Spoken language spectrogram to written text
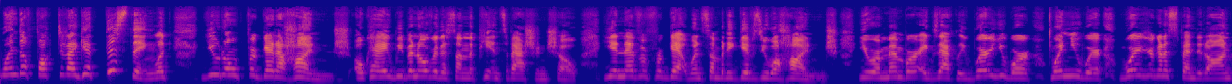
when the fuck did I get this thing? Like, you don't forget a hunch, okay? We've been over this on the Pete and Sebastian show. You never forget when somebody gives you a hunch. You remember exactly where you were, when you were, where you're gonna spend it on.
